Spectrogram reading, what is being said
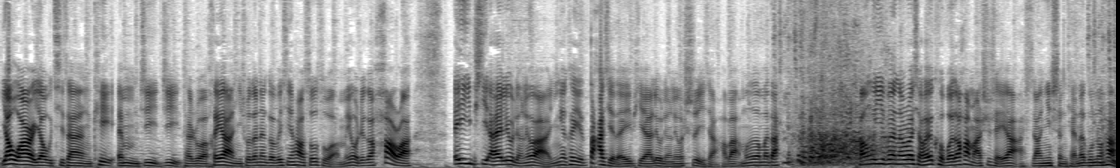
幺五二幺五七三 kmgg，他说嘿啊，你说的那个微信号搜索没有这个号啊，api 六零六啊，应该可以大写的 api 六零六试一下，好吧？么么哒。唐无一分他说小黑口播的号码是谁呀？让你省钱的公众号。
